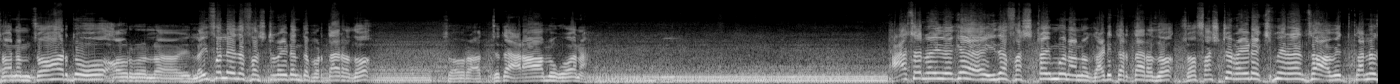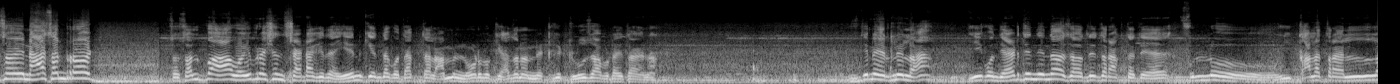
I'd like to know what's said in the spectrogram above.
ಸೊ ನಮ್ಮ ಸೋಹಾರ್ದು ಅವ್ರ ಲೈಫಲ್ಲೇ ಇದೆ ಫಸ್ಟ್ ರೈಡ್ ಅಂತ ಬರ್ತಾ ಇರೋದು. ಸೊ ಅವ್ರ ಅದ್ರ ಜೊತೆ ಆರಾಮಾಗಿ ಹೋಗೋಣ. ಹಾಸನ ಹೈವೇಗೆ ಇದೇ ಫಸ್ಟ್ ಟೈಮು ನಾನು ಗಾಡಿ ತರ್ತಾ ಇರೋದು. So first ride experience with ಕನಸು ಇನ್ ಹಾಸನ್ ರೋಡ್ ಸೊ ಸ್ವಲ್ಪ ವೈಬ್ರೇಷನ್ ಸ್ಟಾರ್ಟ್ ಆಗಿದೆ. ಏನಕ್ಕೆ ಅಂತ ಗೊತ್ತಾಗ್ತಾಯಿಲ್ಲ ಆಮೇಲೆ ನೋಡ್ಬೇಕು. ಯಾವುದೋ ನನ್ನ ನೆಟ್ಗಿಟ್ ಲೂಸ್ ಆಗ್ಬಿಟ್ಟೈತಾ ಏನೋ. ಇದನ್ನೇ ಇರಲಿಲ್ಲ. ಈಗ ಒಂದು ಎರಡು ದಿನದಿಂದ ಅದೇ ಥರ ಆಗ್ತೈತೆ. ಫುಲ್ಲು ಈ ಕಾಲ ಹತ್ರ ಎಲ್ಲ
